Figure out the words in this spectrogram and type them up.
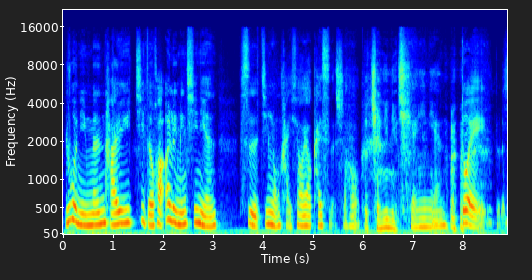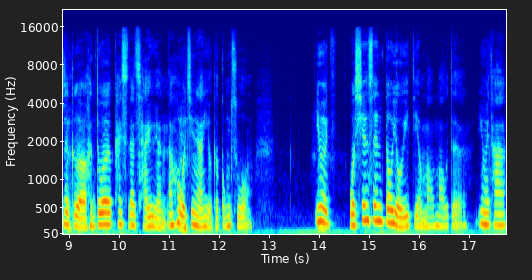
如果你们还记得的话，二零零七年是金融海啸要开始的时候，的前一年，前一年，对，那个很多开始在裁员，然后我嗯。竟然有个工作，因为我先生都有一点毛毛的，因为他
